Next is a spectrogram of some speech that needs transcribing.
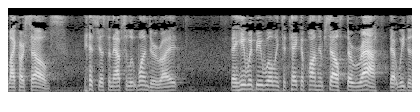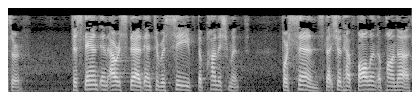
like ourselves. It's just an absolute wonder, right? That he would be willing to take upon himself the wrath that we deserve, to stand in our stead and to receive the punishment for sins that should have fallen upon us.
